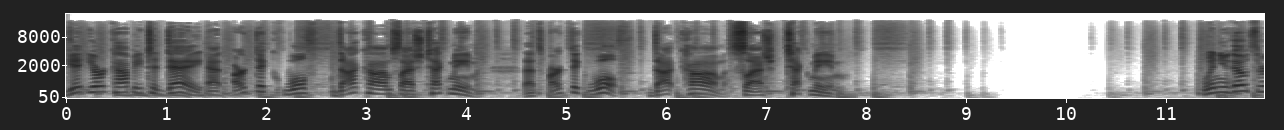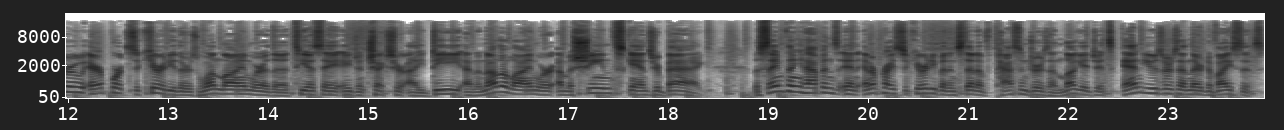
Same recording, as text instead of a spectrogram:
Get your copy today at arcticwolf.com slash techmeme. That's arcticwolf.com slash techmeme. When you go through airport security, there's one line where the TSA agent checks your ID and another line where a machine scans your bag. The same thing happens in enterprise security, but instead of passengers and luggage, it's end users and their devices.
